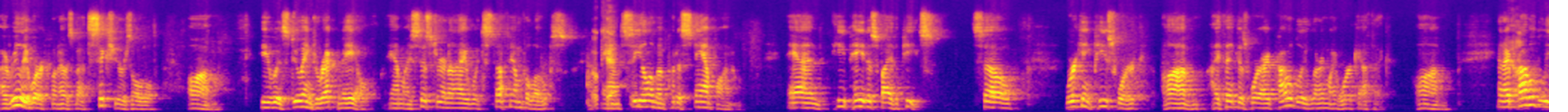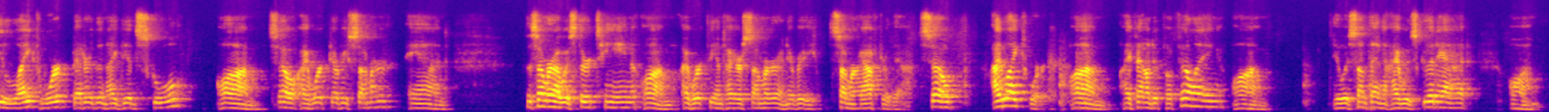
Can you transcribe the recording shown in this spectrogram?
I really worked when I was about six years old. Um, he was doing direct mail, and my sister and I would stuff envelopes okay. and seal them and put a stamp on them. And he paid us by the piece. So working piecework, um, I think, is where I probably learned my work ethic. Um, and I probably liked work better than I did school. Um, so I worked every summer. And the summer I was 13, um, I worked the entire summer and every summer after that. So I liked work. Um, I found it fulfilling. Um, it was something I was good at. Um,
